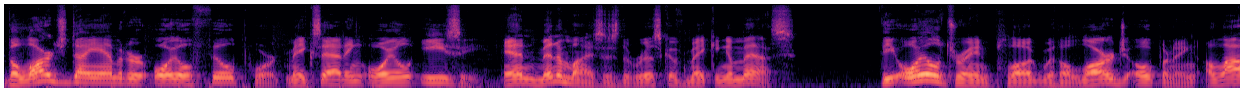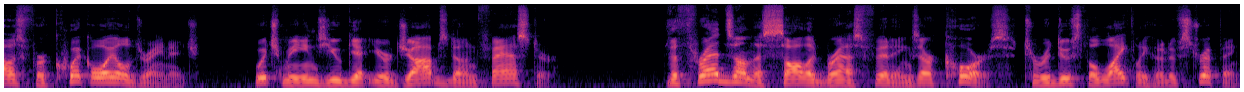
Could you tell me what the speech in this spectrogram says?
The large diameter oil fill port makes adding oil easy and minimizes the risk of making a mess. The oil drain plug with a large opening allows for quick oil drainage which means you get your jobs done faster. The threads on the solid brass fittings are coarse to reduce the likelihood of stripping.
